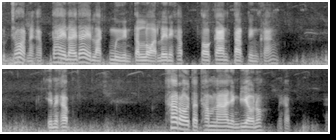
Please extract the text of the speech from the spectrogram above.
สุดยอดนะครับ ได้รายได้หลักหมื่นตลอดเลยนะครับ ต่อการตัดหนึ่งครั้ง เห็นไหมครับ ถ้าเราจะทำนาอย่างเดียวเนาะนะครับอ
